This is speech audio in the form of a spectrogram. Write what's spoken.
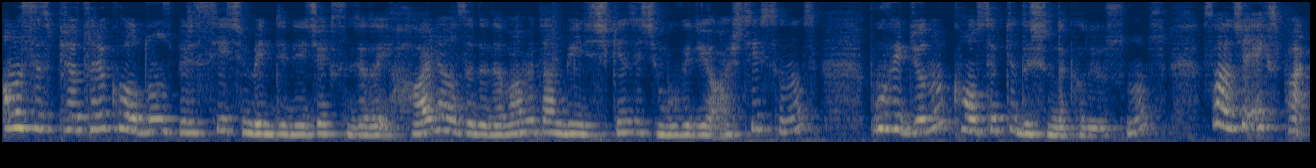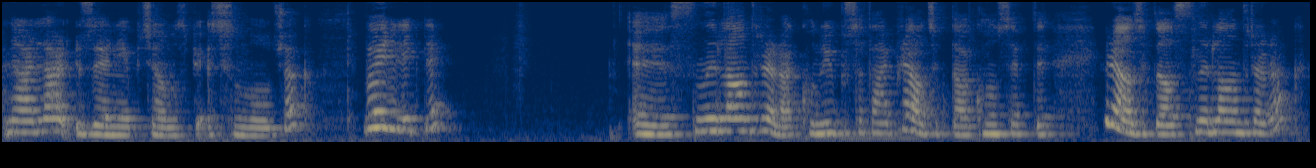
Ama siz platonik olduğunuz birisi için beni dinleyeceksiniz ya da hala hazırda devam eden bir ilişkiniz için bu videoyu açtıysanız bu videonun konsepti dışında kalıyorsunuz. Sadece ex partnerler üzerine yapacağımız bir açılım olacak. Böylelikle e, sınırlandırarak konuyu bu sefer birazcık daha konsepti birazcık daha sınırlandırarak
